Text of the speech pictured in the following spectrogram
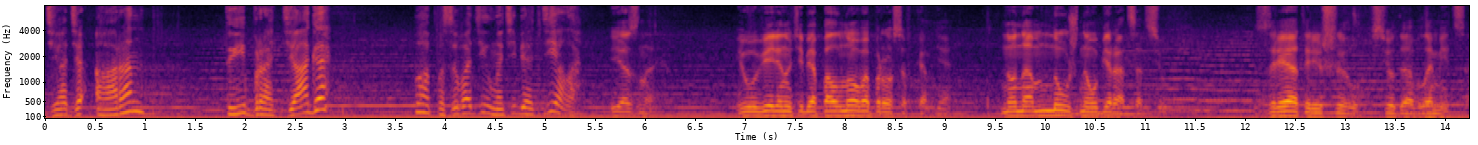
Дядя Аарон? Ты бродяга? Папа заводил на тебя дело. Я знаю. И уверен, у тебя полно вопросов ко мне. Но нам нужно убираться отсюда. Зря ты решил сюда вломиться.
